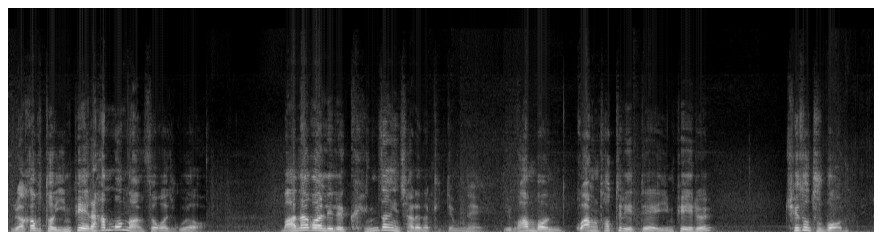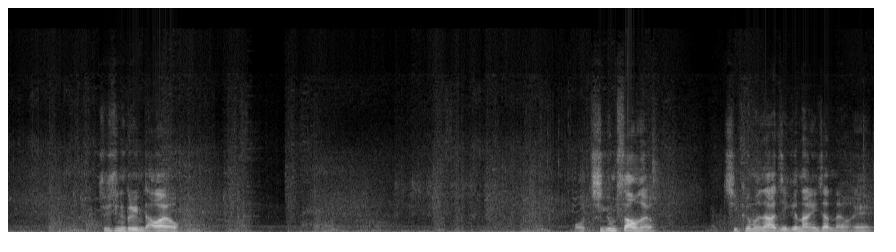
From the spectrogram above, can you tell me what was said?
그리고 아까부터 임페이를 한 번도 안 써가지고요. 만화 관리를 굉장히 잘 해놨기 때문에 이거 한번 꽝 터트릴 때 임페이를 최소 두 번 있는 그림이 나와요. 어, 지금 싸우나요? 지금은 아직은 아니지 않나요? 예.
